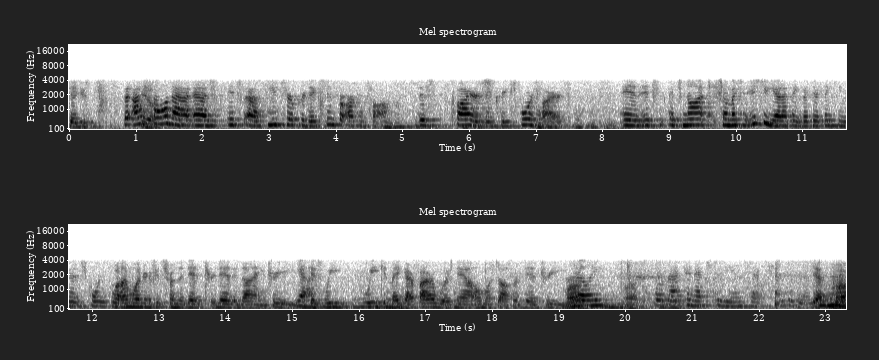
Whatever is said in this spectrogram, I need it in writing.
they just, but I you know. saw that as, it's a future prediction for Arkansas. Mhm. This fires increase, forest Mhm. fires. Mhm. And it's, it's not so much an issue yet, I think, but they're thinking that it's going to. Well, I'm wondering if it's from the dead, tr- dead and dying trees. Yeah. Because we, we can make our firewood now almost off of dead trees. Right. Really? Right. Well, that connects to the insects too then. Yeah, Mhm. Right,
